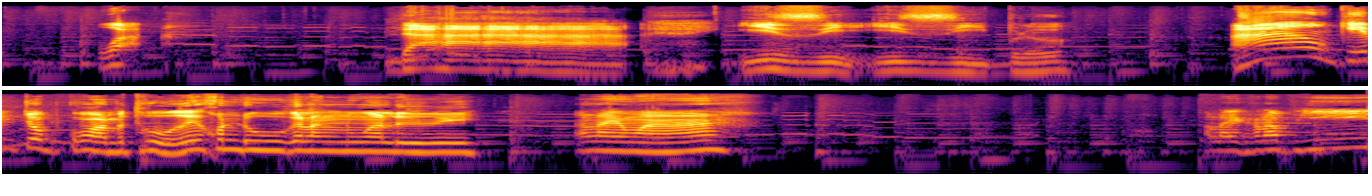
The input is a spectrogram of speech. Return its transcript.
ๆวะดา easy easy bro เกมจบก่อนมาโถูเอ้ยคนดูกำลังนัวเลย อะไรวะ อะไรครับพี่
